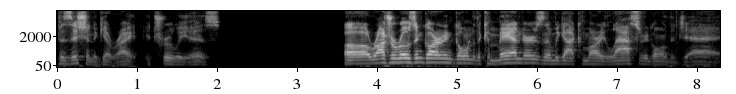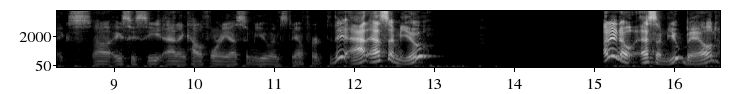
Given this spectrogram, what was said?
position to get right. It truly is. Uh, Roger Rosengarten going to the Commanders. And then we got Kamari Lassiter going to the Jags. Uh, ACC adding California, SMU, and Stanford. Did they add SMU? I didn't know SMU bailed.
